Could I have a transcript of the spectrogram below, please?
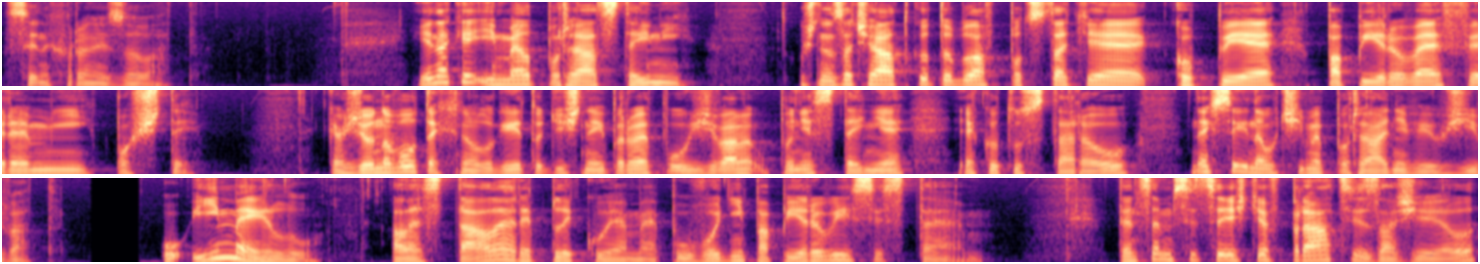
synchronizovat. Jinak je e-mail pořád stejný. Už na začátku to byla v podstatě kopie papírové firemní pošty. Každou novou technologii totiž nejprve používáme úplně stejně jako tu starou, než se ji naučíme pořádně využívat. U e-mailu ale stále replikujeme původní papírový systém. Ten jsem sice ještě v práci zažil,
